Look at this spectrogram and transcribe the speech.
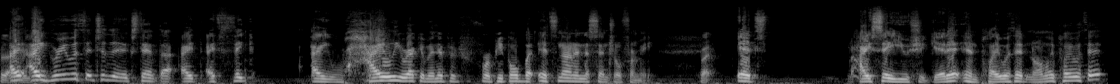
I. I agree with it to the extent that I, I think I highly recommend it for people, but it's not an essential for me. right. It's I say you should get it and play with it and only play with it.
